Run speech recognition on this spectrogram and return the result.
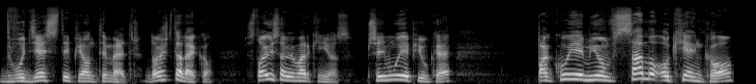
25 metr, dość daleko. Stoi sobie Marquinhos, przyjmuje piłkę, pakuje mi ją w samo okienko,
